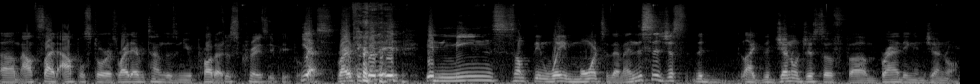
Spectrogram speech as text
um, outside Apple stores right every time there's a new product. Just crazy people. Yes, right. Because it it means something way more to them, and this is just the like the general gist of um, branding in general.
